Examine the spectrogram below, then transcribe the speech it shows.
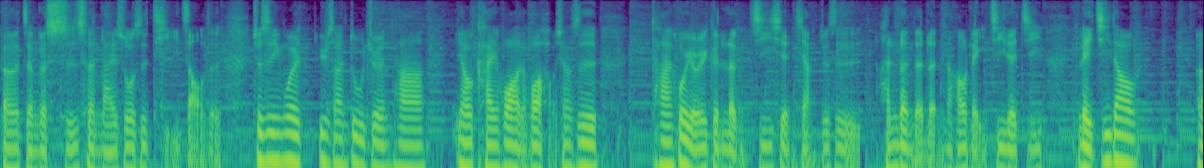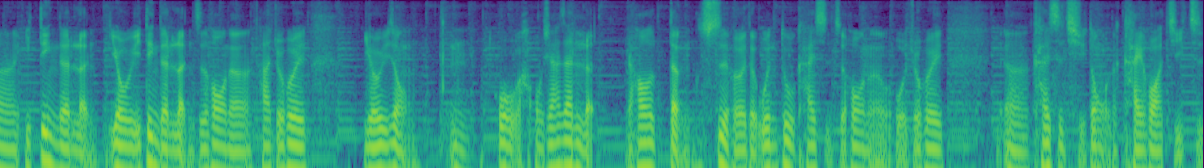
呃整个时辰来说是提早的，就是因为玉山杜鹃它要开花的话，好像是。它会有一个冷积现象，就是很冷的冷，然后累积的积，累积到呃一定的冷，有一定的冷之后呢，它就会有一种嗯，我我现在在冷，然后等适合的温度开始之后呢，我就会呃开始启动我的开花机制，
